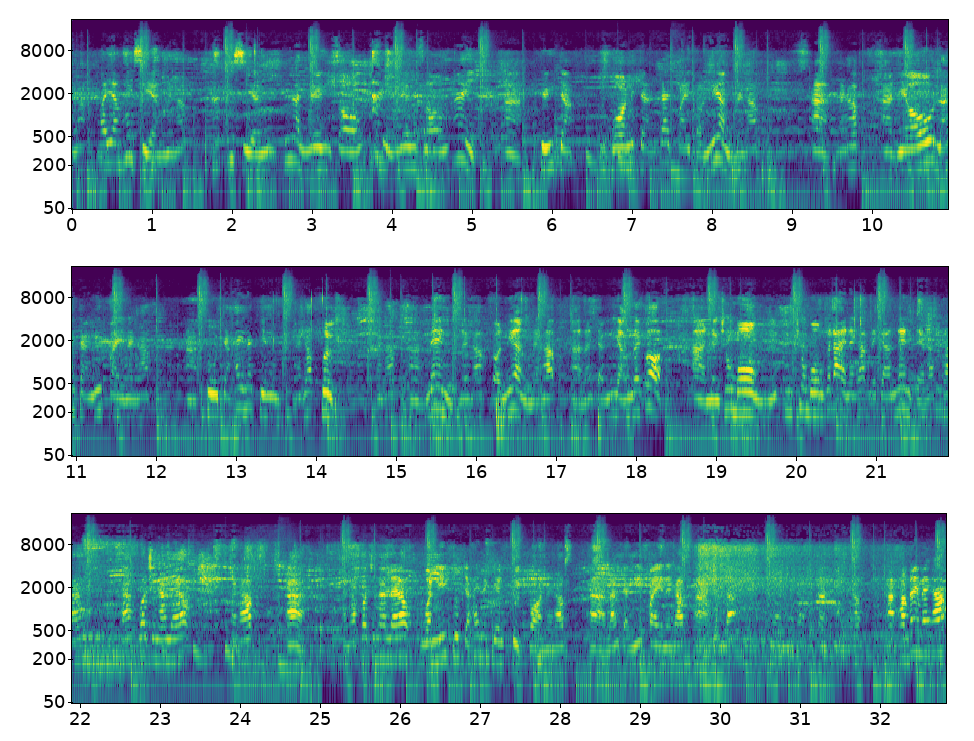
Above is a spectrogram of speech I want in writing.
นะพยายามให้เสียงนะครับให้เสียงเพื่อนหนึ่งสองให้หนึ่งสองให้อ่าถึงจะบอลนี่จะได้ไปต่อเนื่องนะครับ อ่านะครับอ่าเดี๋ยวหลังจากนี้ไปนะครับอ่าครูจะให้นักกินนะครับฝึกนะครับอ่าเล่นนะครับต่อเนื่องนะครับอ่าหลังจากนี้อย่างน้อยก็อ่าหนึ่งชั่วโมงหรือครึ่งชั่วโมงก็ได้นะครับ ในการเล่นแต่ละครั้งนะเพราะฉะนั้นแล้วนะครับอ่านะครับเพราะฉะนั้นแล้ววันนี้ครูจะให้นักเรียนฝึกก่อนนะครับอ่าหลังจากนี้ไปนะครับอ่าวันละหนึ่งชั่วโมงนะครับในการฝึกนะครับอ่าทำได้ไหมครับ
